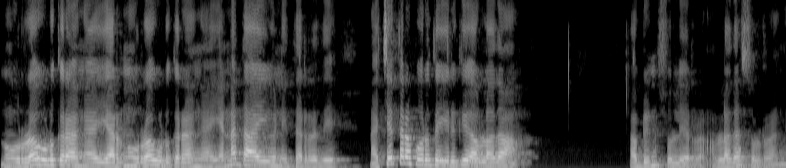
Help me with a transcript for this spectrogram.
நூறுரூவா கொடுக்குறாங்க. இரநூறுவா கொடுக்குறாங்க. என்ன தாய் பண்ணி தர்றது? நட்சத்திர பொருத்தம் இருக்குது அவ்வளோதான் அப்படின்னு சொல்லிடுறோம் அவ்வளோதான் சொல்கிறாங்க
